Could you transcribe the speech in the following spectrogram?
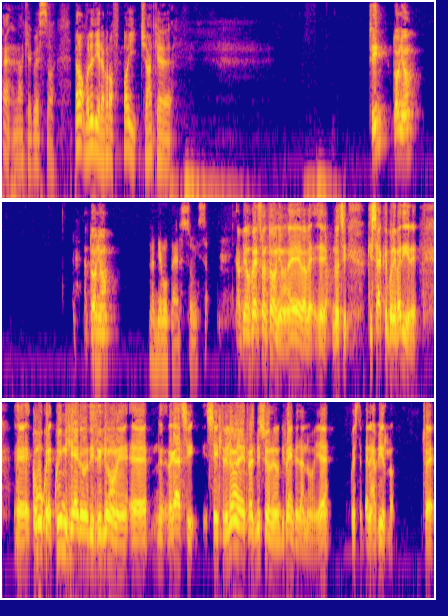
ma eh, anche questo. Però voglio dire però poi c'è anche sì? Antonio? Antonio? L'abbiamo perso mi sa. Abbiamo perso Antonio? Eh vabbè eh, si, chissà che voleva dire eh, comunque qui mi chiedono di trilione, eh, ragazzi, se il trilione delle trasmissioni non dipende da noi, eh, questo è bene capirlo, cioè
